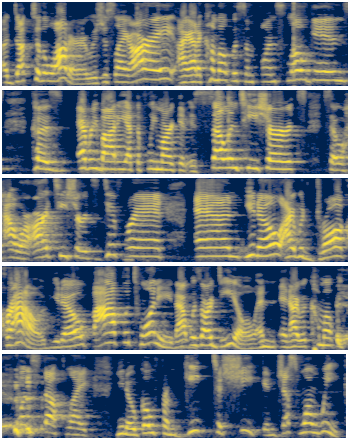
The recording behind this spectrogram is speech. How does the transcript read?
a duck to the water. It was just like, all right, I got to come up with some fun slogans because everybody at the flea market is selling t shirts. So, how are our t shirts different? And, you know, I would draw a crowd, you know, five for 20. That was our deal. And, and I would come up with fun stuff like, you know, go from geek to chic in just one week.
